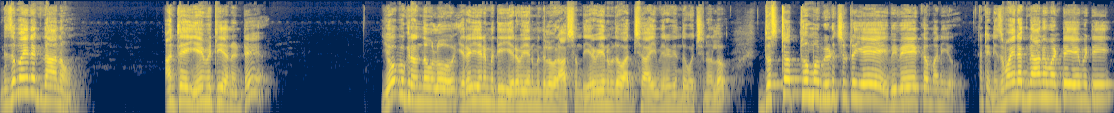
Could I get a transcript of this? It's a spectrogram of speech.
నిజమైన జ్ఞానం అంటే ఏమిటి అని అంటే యోబు గ్రంథంలో ఇరవై ఎనిమిది ఇరవై ఎనిమిదిలో రాస్తుంది. ఇరవై ఎనిమిదవ అధ్యాయం ఇరవై ఎనిమిదవ వచనంలో దుష్టత్వము విడుచుటయే వివేకమనియు. అంటే నిజమైన జ్ఞానం అంటే ఏమిటి?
